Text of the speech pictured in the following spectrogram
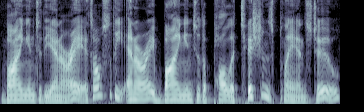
buying into the NRA. It's also the NRA buying into the politicians' plans too.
